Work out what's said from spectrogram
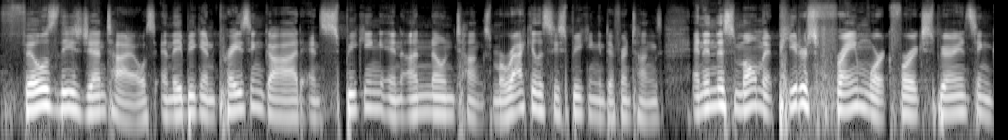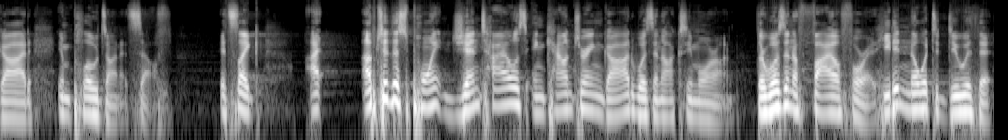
fills these Gentiles, and they begin praising God and speaking in unknown tongues, miraculously speaking in different tongues. And in this moment, Peter's framework for experiencing God implodes on itself. It's like, I, up to this point, Gentiles encountering God was an oxymoron. There wasn't a file for it, he didn't know what to do with it.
